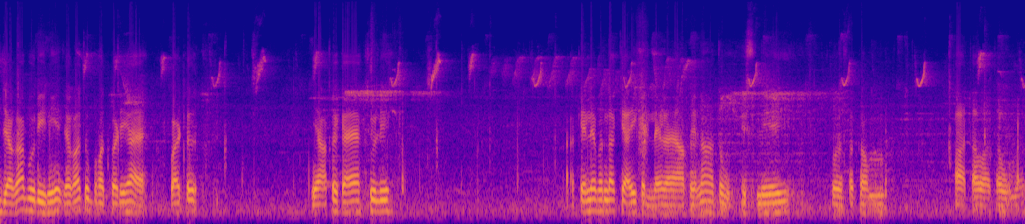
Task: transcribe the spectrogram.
जगह बुरी नहीं है, जगह तो बहुत बढ़िया है बट यहाँ पे क्या है एक्चुअली अकेले बंदा क्या ही कर लेगा यहाँ पे ना तो इसलिए ही थोड़ा सा कम आता वाता हूँ मैं।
